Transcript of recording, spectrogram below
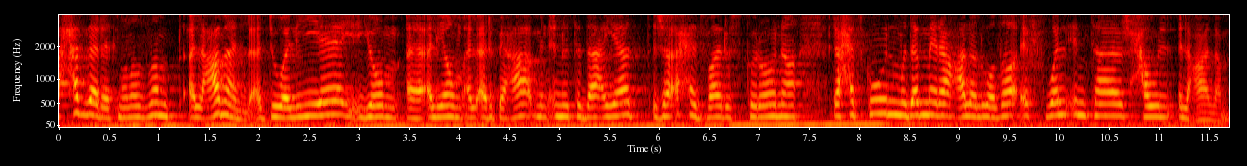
حذرت منظمة العمل الدولية يوم اليوم الأربعاء من أنه تداعيات جائحة فيروس كورونا رح تكون مدمرة على الوظائف والإنتاج حول العالم.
